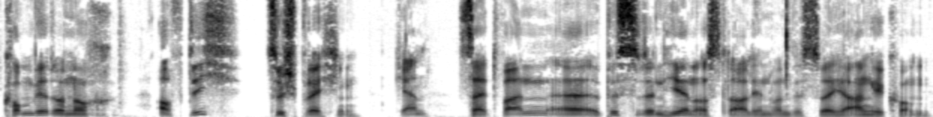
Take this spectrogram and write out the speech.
Kommen wir doch noch auf dich zu sprechen. Gern. Seit wann äh, bist du denn hier in Australien? Wann bist du hier angekommen?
